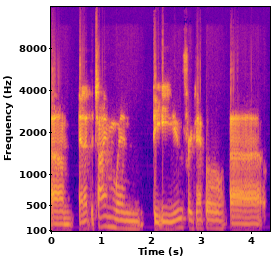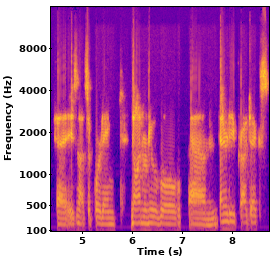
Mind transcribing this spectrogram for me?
Um, and at the time when the EU, for example, uh, uh is not supporting non-renewable um, energy projects,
